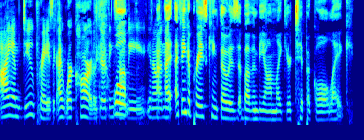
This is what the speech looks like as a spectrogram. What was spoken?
I am due praise. Like I work hard. Like there are things Well, about me, you know. And I, I think a praise kink though is above and beyond like your typical like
